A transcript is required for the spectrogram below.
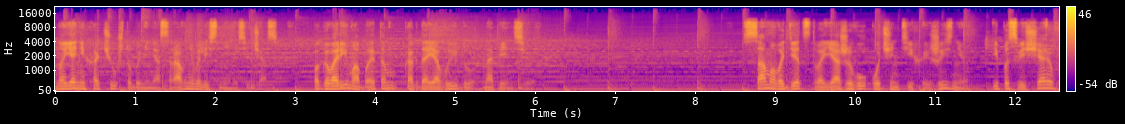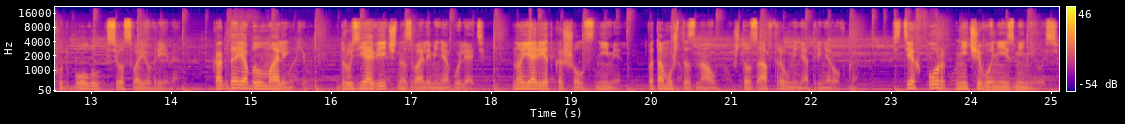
но я не хочу, чтобы меня сравнивали с ними сейчас. Поговорим об этом, когда я выйду на пенсию. С самого детства я живу очень тихой жизнью и посвящаю футболу все свое время. Когда я был маленьким, друзья вечно звали меня гулять, но я редко шел с ними, потому что знал, что завтра у меня тренировка. С тех пор ничего не изменилось.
